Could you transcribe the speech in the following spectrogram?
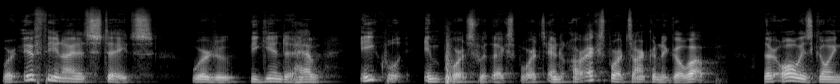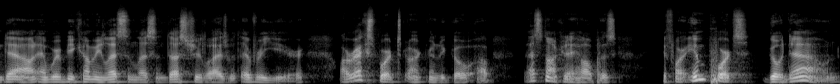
where if the United States were to begin to have equal imports with exports, and our exports aren't going to go up, they're always going down, and we're becoming less and less industrialized with every year. Our exports aren't going to go up. That's not going to help us. If our imports go down,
